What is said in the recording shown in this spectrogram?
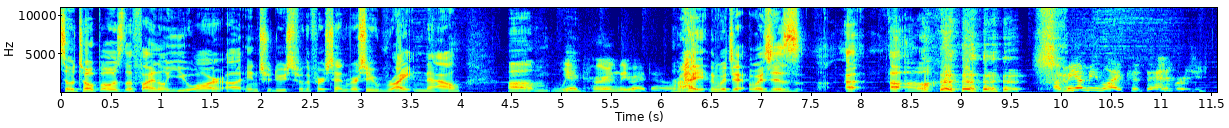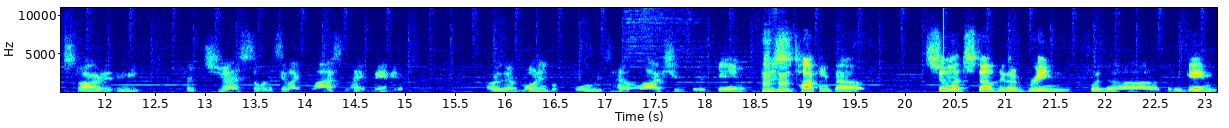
So Toppo is the final UR uh, introduced for the first anniversary right now. Um, we yeah, currently right now. right, which which is uh oh. I mean, I mean, like, cause the anniversary just started, and we are just, I want to say, like last night maybe, or the morning before, we just had a live stream for the game, just Mhm. talking about so much stuff they're gonna bring for the uh for the game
